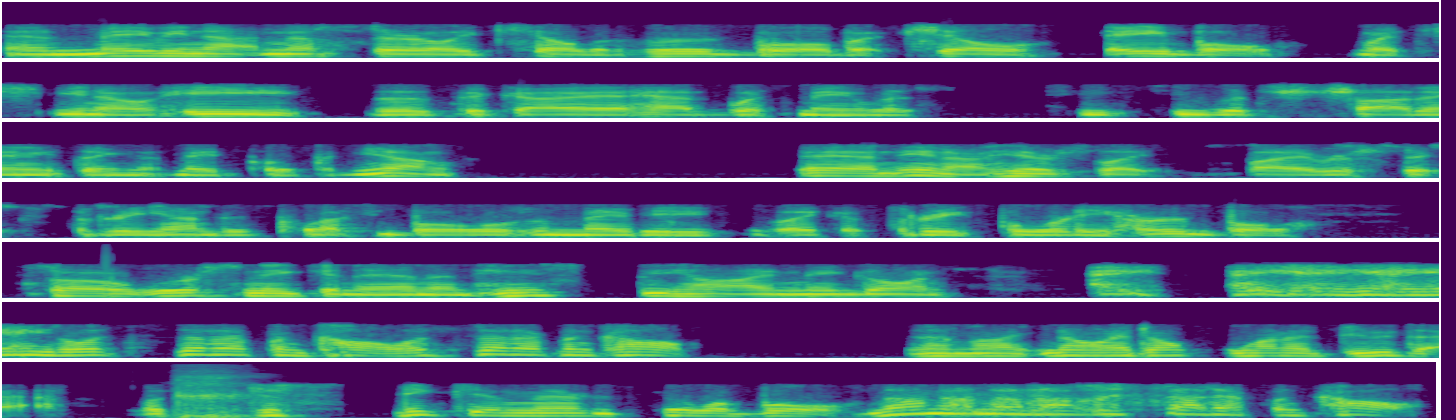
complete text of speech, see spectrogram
and maybe not necessarily kill the herd bull, but kill a bull, which, you know, he, the, the guy I had with me was, he, he would shot anything that made Pope and Young. And, you know, here's like five or six 300 plus bulls and maybe like a 340 herd bull. So we're sneaking in, and he's behind me going, hey, hey, hey, hey, hey, let's set up and call. Let's set up and call. And I'm like, no, I don't want to do that. Let's just sneak in there and kill a bull. No, no, no, no, let's set up and call.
